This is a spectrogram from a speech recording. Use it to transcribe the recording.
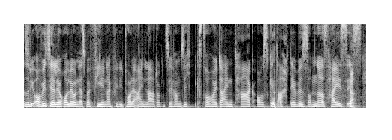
Also die offizielle Rolle und erstmal vielen Dank für die tolle Einladung. Sie haben sich extra heute einen Tag ausgedacht, der besonders heiß ist. Ja.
